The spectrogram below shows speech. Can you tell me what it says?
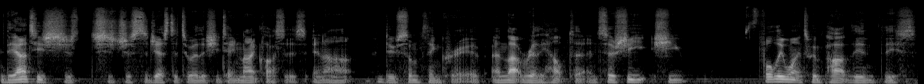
the art teacher just, just suggested to her that she take night classes in art do something creative, and that really helped her. And so she she fully wanted to impart the, this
